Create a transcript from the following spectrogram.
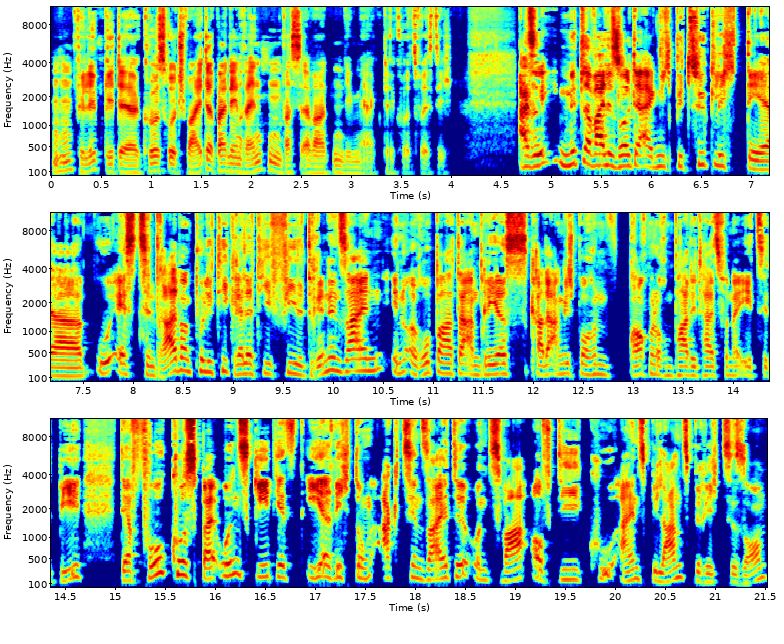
Mhm. Philipp, geht der Kursrutsch weiter bei den Renten? Was erwarten die Märkte kurzfristig? Also mittlerweile sollte eigentlich bezüglich der US-Zentralbankpolitik relativ viel drinnen sein. In Europa hat der Andreas gerade angesprochen, braucht man noch ein paar Details von der EZB. Der Fokus bei uns geht jetzt eher Richtung Aktienseite und zwar auf die Q1 Bilanzberichtssaison.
